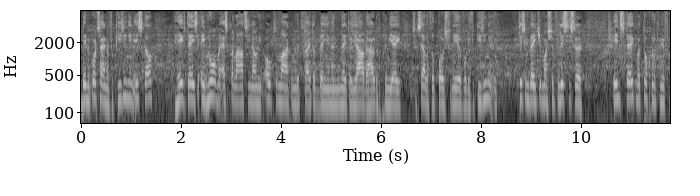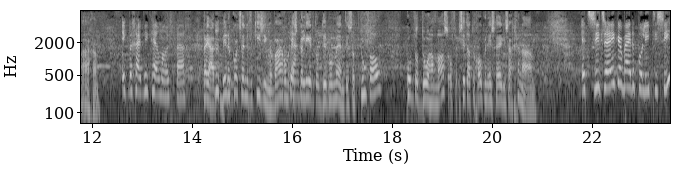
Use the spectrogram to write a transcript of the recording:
binnenkort zijn er verkiezingen in Israël. Heeft deze enorme escalatie nou niet ook te maken met het feit dat Benjamin Netanyahu, de huidige premier, zichzelf wil positioneren voor de verkiezingen? Het is een beetje een machiavellistische insteek, maar toch wil ik je vragen. Ik begrijp niet helemaal uw vraag. Nou ja, binnenkort zijn de verkiezingen. Waarom ja. escaleert het op dit moment? Is dat toeval? Komt dat door Hamas? Of zit daar toch ook een Israëlische agenda aan? Het zit zeker bij de politici.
